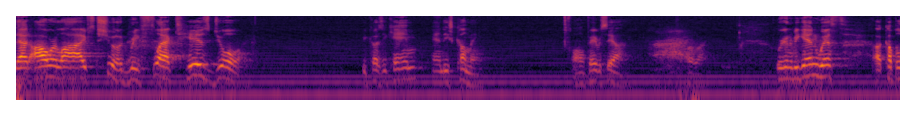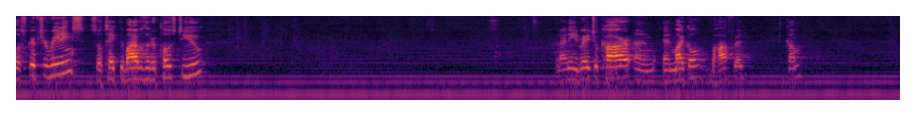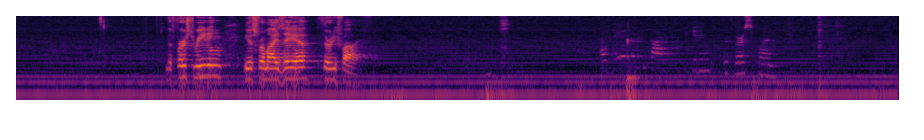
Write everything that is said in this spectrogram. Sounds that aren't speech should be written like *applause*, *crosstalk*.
that our lives should reflect His joy because He came and He's coming. All in favor, say aye. aye. All right. We're going to begin with a couple of scripture readings. So take the Bibles that are close to you. And I need Rachel Carr and, and Michael Bahafred to come. The first reading is from Isaiah 35. Isaiah 35, beginning with verse 1.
